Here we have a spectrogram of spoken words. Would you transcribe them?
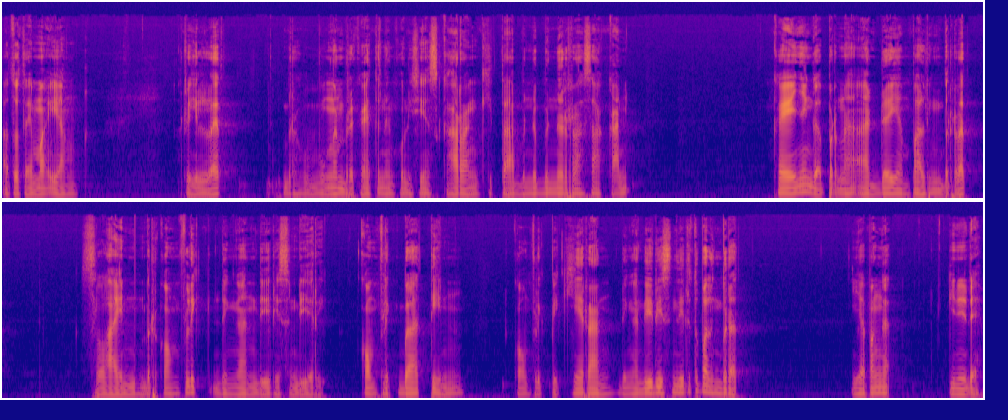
atau tema yang relate berhubungan berkaitan dengan kondisi yang sekarang kita bener-bener rasakan. Kayaknya nggak pernah ada yang paling berat selain berkonflik dengan diri sendiri. Konflik batin konflik pikiran dengan diri sendiri itu paling berat. Iya apa enggak gini deh.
